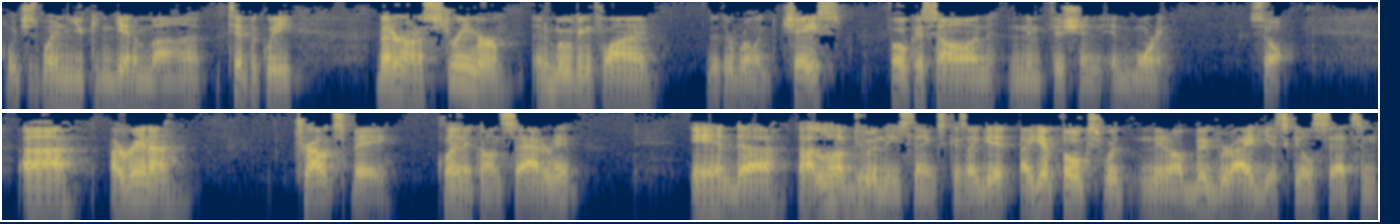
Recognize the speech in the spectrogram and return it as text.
which is when you can get them uh, typically better on a streamer and a moving fly that they're willing to chase. Focus on nymph fishing in the morning. So uh, I ran a Trout Spey clinic on Saturday, and uh, I love doing these things because I get I get folks with you know a big variety of skill sets, and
